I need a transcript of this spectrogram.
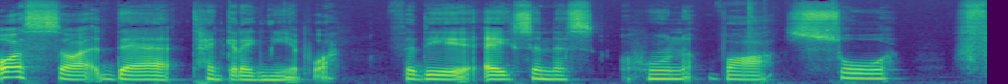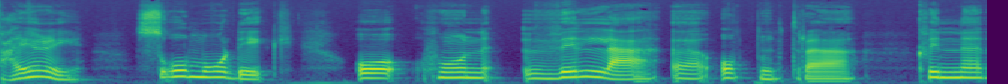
Og så det tenker jeg mye på, fordi jeg synes hun var så fiery, så modig, og hun ville oppmuntre kvinner,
